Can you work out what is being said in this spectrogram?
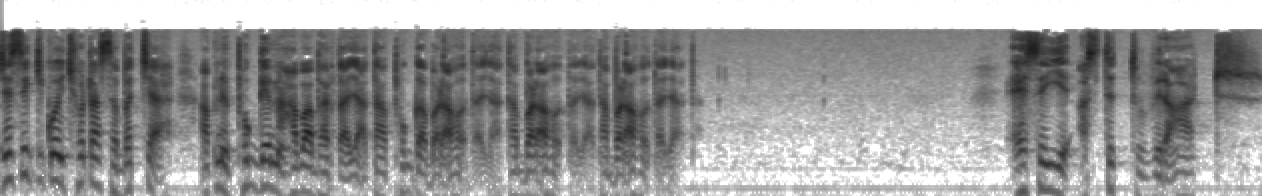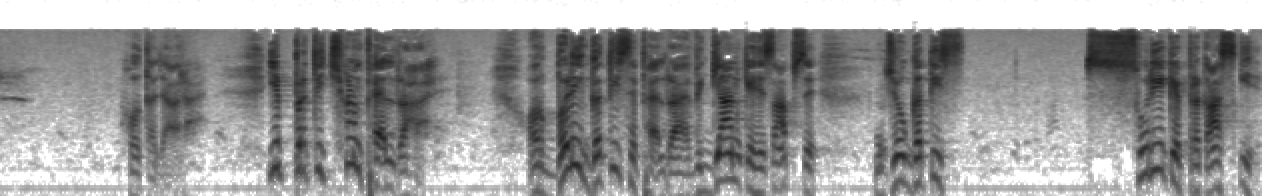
जैसे कि कोई छोटा सा बच्चा अपने फुग्गे में हवा भरता जाता, फुग्गा बड़ा होता जाता, बड़ा होता जाता, बड़ा होता जाता। ऐसे ये अस्तित्व विराट होता जा रहा है। ये प्रतिक्षण फैल रहा है और बड़ी गति से फैल रहा है। विज्ञान के हिसाब से जो गति सूर्य के प्रकाश की है,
